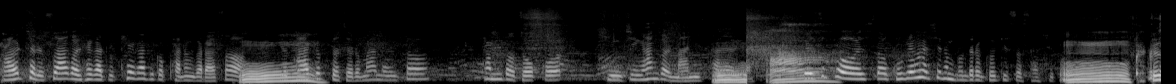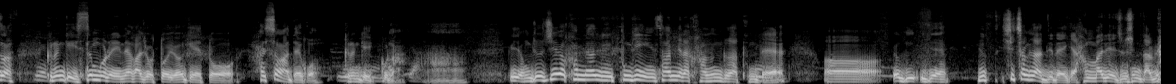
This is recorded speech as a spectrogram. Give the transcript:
가을철에 수확을 해가지고, 캐가지고 파는 거라서, 음. 그 가격도 저렴하면서, 삶도 좋고, 싱싱한 걸 많이 사요. 음, 아. 웨스코에서 구경하시는 분들은 거기서 사시고. 음, 그래서 네. 그런 게 있음으로 인해 가지고 또 여기에 또 활성화되고 그런 게 네, 있구나. 맞죠. 아. 그 영주 지역 하면 이 풍기 인삼이라 하는 것 같은데, 네. 어, 여기 이제 유- 시청자들에게 한마디 해주신다면.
